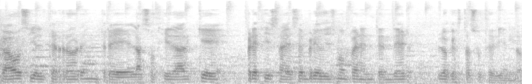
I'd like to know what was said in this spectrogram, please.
caos y el terror entre la sociedad que precisa ese periodismo para entender lo que está sucediendo.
